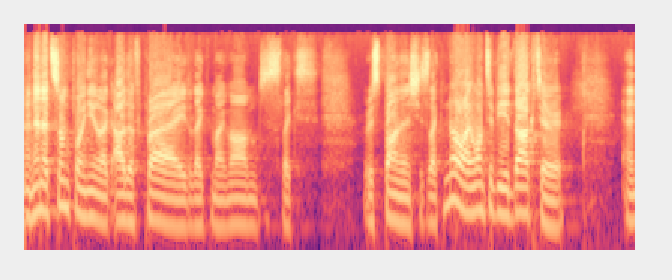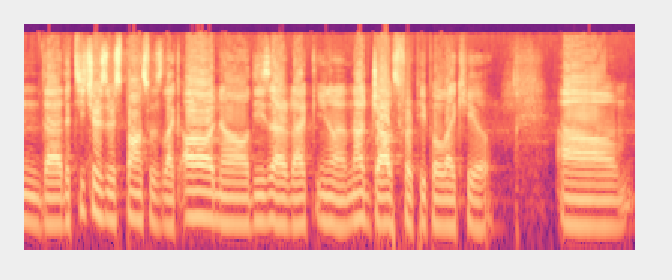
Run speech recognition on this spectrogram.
And then at some point you know like out of pride like my mom just like responded she's like no i want to be a doctor. And uh, the teacher's response was like oh no these are like you know not jobs for people like you um,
